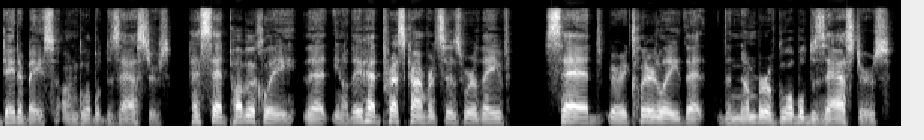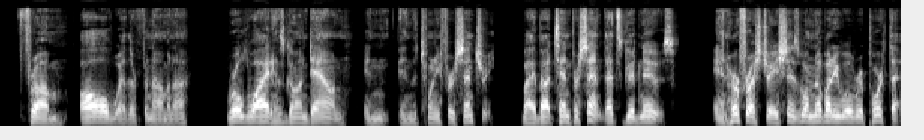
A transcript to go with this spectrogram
database on global disasters, has said publicly that you know they've had press conferences where they've said very clearly that the number of global disasters from all weather phenomena worldwide has gone down in, in the 21st century by about 10%. That's good news. And her frustration is well, nobody will report that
